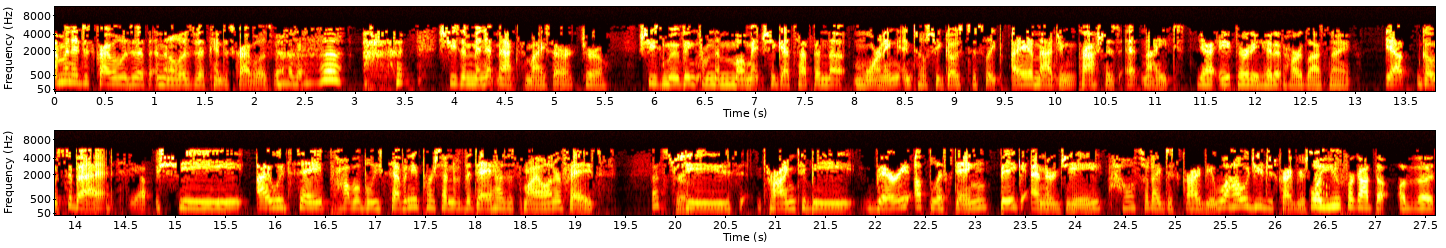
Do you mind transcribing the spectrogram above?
I'm going to describe Elizabeth, and then Elizabeth can describe Elizabeth. Okay. she's a minute maximizer. True. She's moving from the moment she gets up in the morning until she goes to sleep. I imagine crashes at night. Yeah, 8:30 hit it hard last night. Yep, goes to bed. Yep. She, I would say, probably 70% of the day has a smile on her face. That's true. She's trying to be very uplifting, big energy. How else would I describe you? Well, how would you describe yourself? well, you forgot the uh, the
